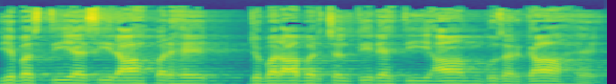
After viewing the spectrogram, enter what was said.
یہ بستی ایسی راہ پر ہے جو برابر چلتی رہتی عام گزرگاہ ہے۔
